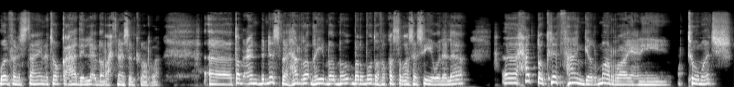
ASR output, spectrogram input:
Wolfenstein أتوقع هذه اللعبة راح تناسبك مرة. آه طبعا بالنسبة هل هي مربوطة في القصة الأساسية ولا لا؟ آه حطوا cliffhanger مرة يعني too much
